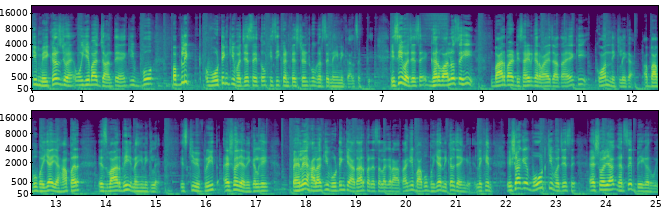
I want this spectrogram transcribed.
कि मेकर्स जो है, वो ये बात जानते हैं कि वो पब्लिक वोटिंग की वजह से तो किसी कंटेस्टेंट को घर से नहीं निकाल सकती। इसी वजह से घर वालों से ही बार बार डिसाइड करवाया जाता है कि कौन निकलेगा। अब बाबू भैया यहाँ पर इस बार भी नहीं निकले। इसकी विपरीत ऐश्वर्या निकल गई। पहले हालाँकि वोटिंग के आधार पर ऐसा लग रहा था कि बाबू भैया निकल जाएँगे, लेकिन ईशा के वोट की वजह से ऐश्वर्या घर से बेघर हुई।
